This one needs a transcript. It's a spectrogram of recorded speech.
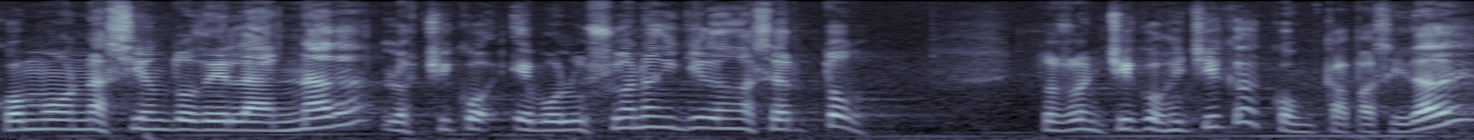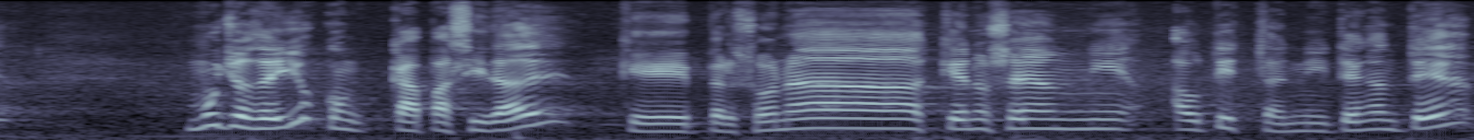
Cómo naciendo de la nada los chicos evolucionan y llegan a ser todo. Entonces son chicos y chicas con capacidades, muchos de ellos con capacidades que personas que no sean ni autistas ni tengan TEA,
